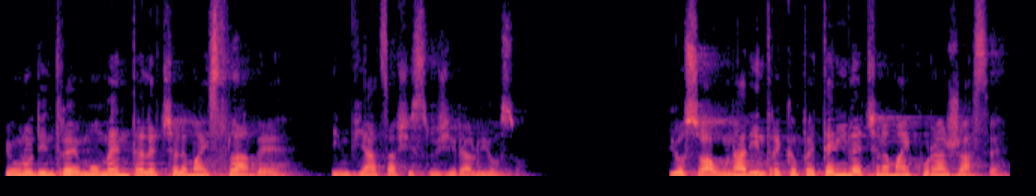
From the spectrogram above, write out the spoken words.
E unul dintre momentele cele mai slabe din viața și slujirea lui Iosua. Iosua, una dintre căpetenile cele mai curajoase,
